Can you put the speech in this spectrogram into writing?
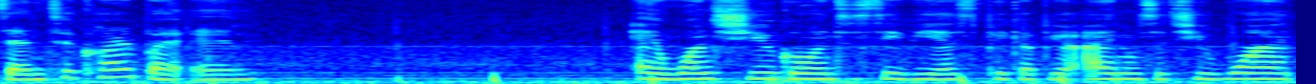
send to card button and once you go into CVS, pick up your items that you want,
